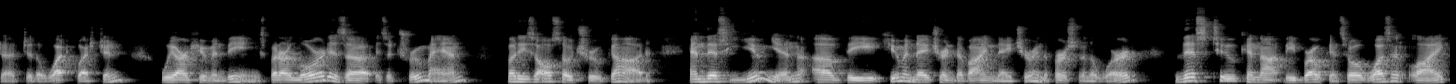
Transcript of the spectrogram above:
to, to, the what question. We are human beings, but our Lord is a is a true man, but he's also true God. And this union of the human nature and divine nature in the person of the Word, this too cannot be broken. So it wasn't like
